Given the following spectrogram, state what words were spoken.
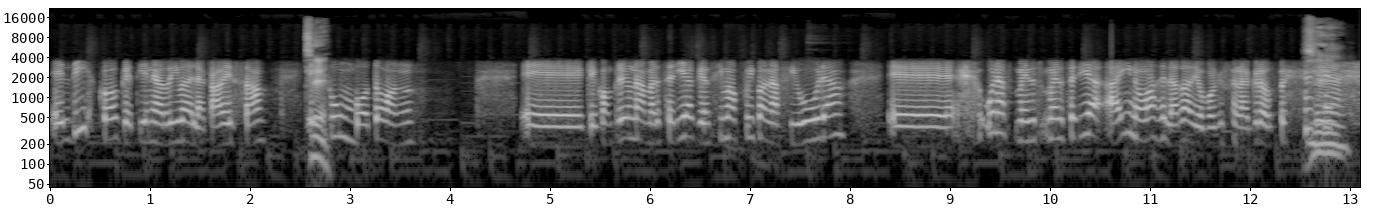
el disco que tiene arriba de la cabeza Sí. es un botón eh, que compré en una mercería que encima fui con la figura. Eh, una mer- mercería ahí nomás de la radio, porque es en la Croce. Sí.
